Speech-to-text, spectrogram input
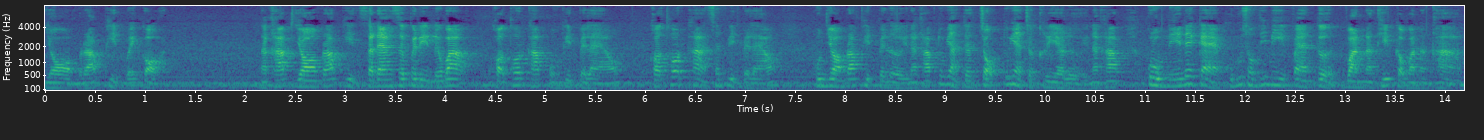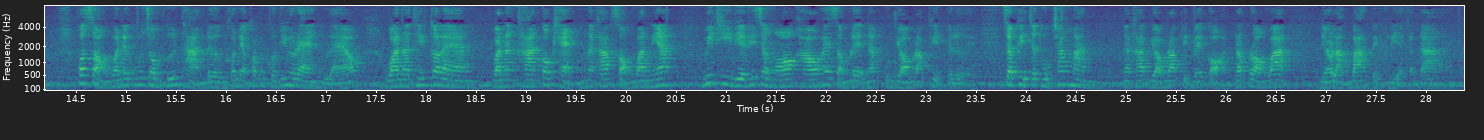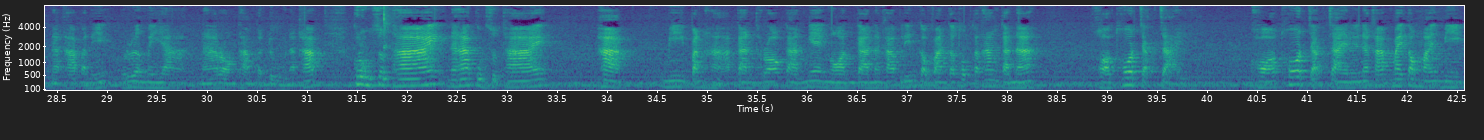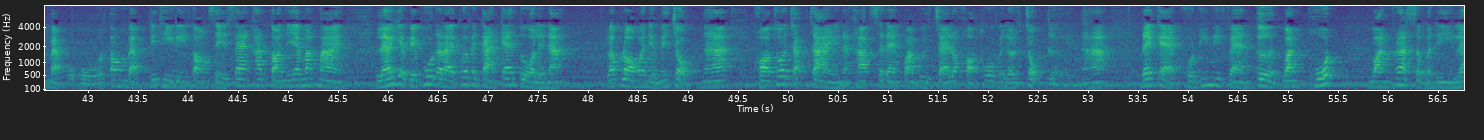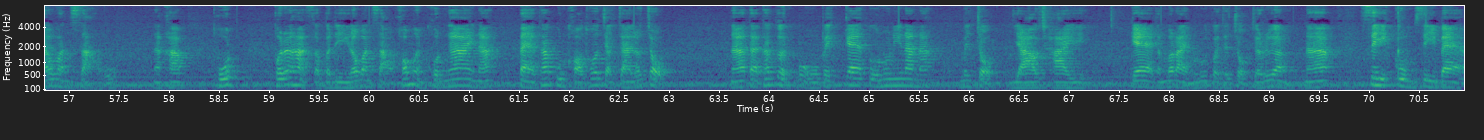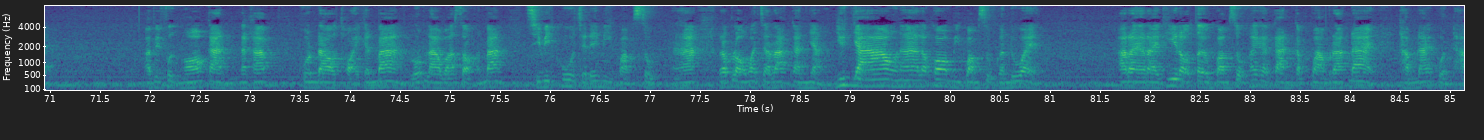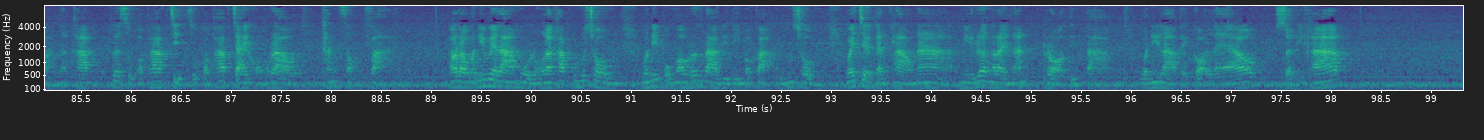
ยอมรับผิดไว้ก่อนนะครับ ยอมรับผิดแสดงสปิริตเลยว่าขอโทษครับผมผิดไปแล้ว ขอโทษค่ะฉันผิดไปแล้ว คุณยอมรับผิดไปเลยนะครับ ทุกอย่างจะจบทุกอย่างจะเคลียร์เลยนะครับ กลุ่มนี้ได้แก่คุณผู้ชมที่มีแฟนเกิดวันอาทิตย์กับวันอังคาร เพราะสองวันนี้คุณผู้ชมพื้นฐานเดิมเขาเนี่ยเขาเป็นคนที่แรงอยู่แล้ว วันอาทิตย์ก็แรง วันอังคารก็แข็งนะครับสองวันนี้วิธีเดียวที่จะง้อเขาให้สำเร็จนะคุณยอมรับผิดไปเลย จะผิดจะถูกช่างมันนะครับ ยอมรับผิดไว้ก่อน รับรองว่าเดี๋ยวหลังบ้านไปเคลียร์กันได้นะครับ อันนี้เรื่องไม่ยากนะลองทำกันดูนะครับ กลุ่มสุดท้ายนะฮะกลุ่มสุดท้ายหาก มีปัญหาการทะเลาะกันแง่งอนกันนะครับ ลิ้นกับฟันกระทบกระทั่งกันนะ ขอโทษจากใจ ขอโทษจากใจเลยนะครับ ไม่ต้องมามีแบบโอ้โหต้องแบบพิธีรีตองเสแสร้งขั้นตอนเยอะแยะมากมาย แล้วอย่าไปพูดอะไรเพื่อเป็นการแก้ตัวเลยนะรับรองว่าเดี๋ยวไม่จบนะฮะขอโทษจากใจนะครับ แสดงความบริสุทธิ์ใจแล้วขอโทษไปแล้วจบเลยนะฮะได้แก่คนที่มีแฟนเกิดวันพุธวันพฤหัสบดีและวันเสาร์นะครับพุธพฤหัสบดีแล้ววันเสาร์เขาเหมือนคนง่ายนะ แต่ถ้าคุณขอโทษจากใจแล้วจบ นะแต่ถ้าเกิดโอ้โหไปแก้ตัวนู่นนี่นั่นนะไม่จบยาวชัย แก้กันเมื่อไหร่ไม่รู้กว่าจะจบจะเรื่องนะฮะสี่กลุ่มสี่แบบเอาไปฝึกง้อกันนะครับ คนเราถอยกันบ้าง ลดลาวาสอกกันบ้าง ชีวิตคู่จะได้มีความสุขนะฮะรับรองว่าจะรักกันอย่างยืดยาวนะแล้วก็มีความสุขกันด้วย อะไรอะไรที่เราเติมความสุขให้กับกันกับความรักได้ทำได้ควรทำนะครับ เพื่อสุขภาพจิตสุขภาพใจของเราทั้งสองฝ่าย เอาละวันนี้เวลาหมดลงแล้วครับคุณผู้ชม วันนี้ผมเอาเรื่องราวดีๆมาฝากคุณผู้ชม ไว้เจอกันคราวหน้ามีเรื่องอะไรนั้นรอติดตาม วันนี้ลาไปก่อนแล้ว สวัสดีครับ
